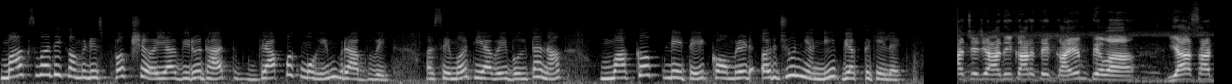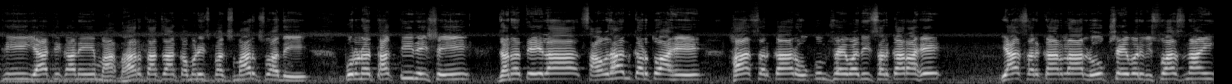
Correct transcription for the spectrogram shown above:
मार्क्सवादी कम्युनिस्ट पक्ष या विरोधात व्यापक मोहीम राबवेल असे मत यावेळी बोलताना माकप नेते कॉम्रेड अर्जुन यांनी व्यक्त केलंय. जे अधिकार ते कायम ठेवा. यासाठी या ठिकाणी मा- भारताचा कम्युनिस्ट पक्ष मार्क्सवादी पूर्ण ताकदीनिशी जनतेला सावधान करतो आहे. हा सरकार हुकुमशाहीवादी सरकार आहे. या सरकारला लोकशाहीवर विश्वास नाही.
